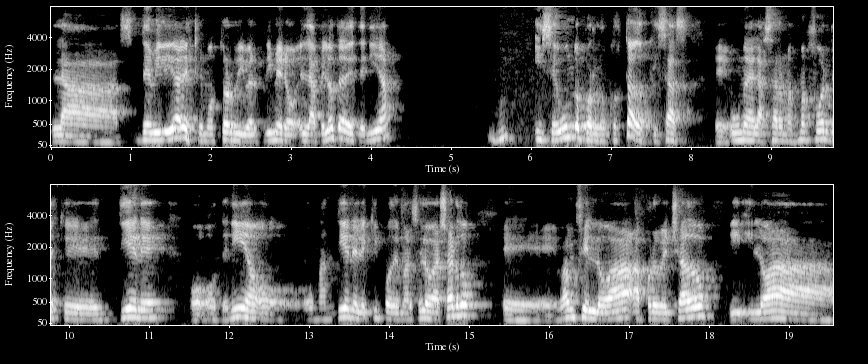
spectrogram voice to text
las debilidades que mostró River. Primero, en la pelota detenida y segundo, por los costados. Quizás eh, una de las armas más fuertes que tiene o, tenía o, mantiene el equipo de Marcelo Gallardo, eh, Banfield lo ha aprovechado y, lo ha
